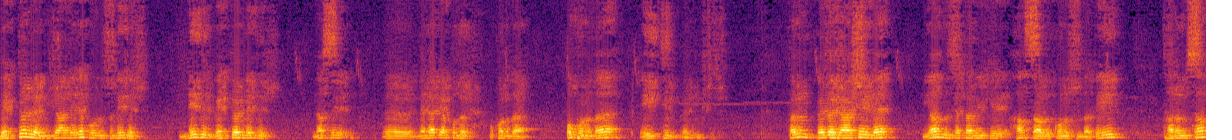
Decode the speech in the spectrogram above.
vektörle mücadele konusu nedir? Nedir? Vektör nedir? Nasıl e, neler yapılır bu konuda? O konuda eğitim verilmiştir. Tarım Peyzaj ile yalnızca tabii ki halk sağlığı konusunda değil, tarımsal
